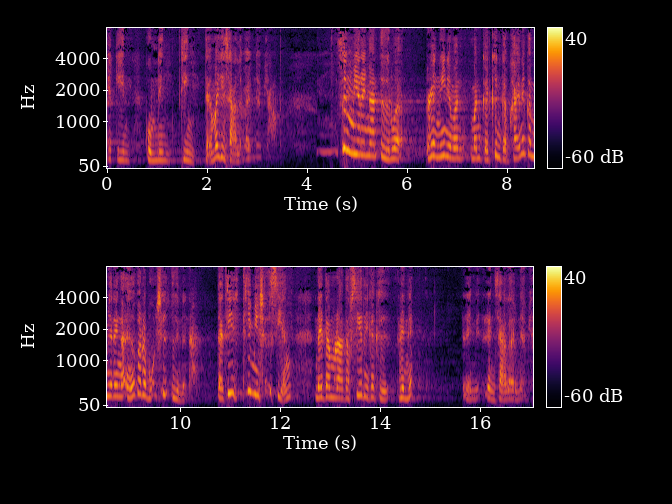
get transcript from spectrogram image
ฟิกีนกลุ่มหนึ่งจริง แต่ไม่ใช่ซาละบะอิบเนอบิฮาตซึ่งมีรายงานอื่นว่า เรื่องนี้เนี่ยมันมันเกิดขึ้นกับใครนั่นก็มีรายงานอื่นก็ระบุชื่ออื่นนะนะแต่ที่ที่มีชื่อเสียงในตำราตัฟซีรนี่ก็คือเรื่องนี้เรื่องเรื่องซาลาเนี่ยพี่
